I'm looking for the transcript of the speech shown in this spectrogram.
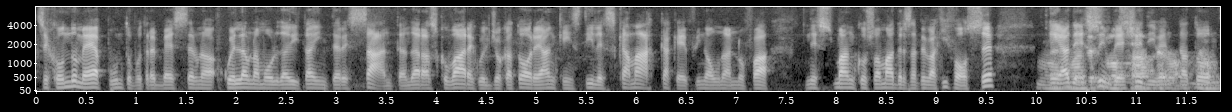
secondo me appunto potrebbe essere una, quella una modalità interessante, andare a scovare quel giocatore anche in stile Scamacca che fino a un anno fa ness- manco sua madre sapeva chi fosse no, e adesso, adesso invece è diventato,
